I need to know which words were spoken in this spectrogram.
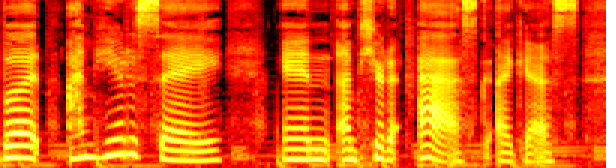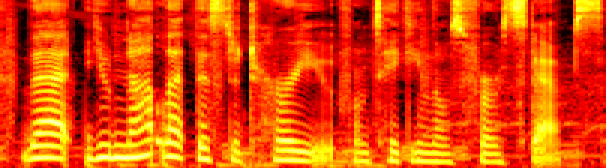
But I'm here to say, and I'm here to ask, I guess, that you not let this deter you from taking those first steps.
